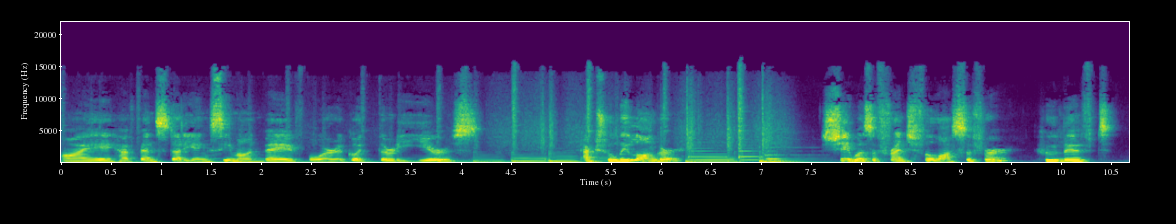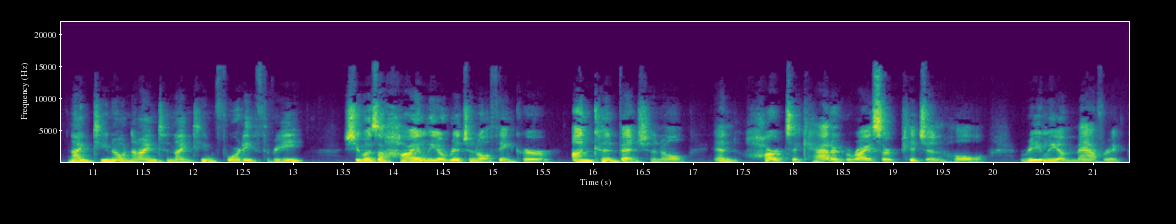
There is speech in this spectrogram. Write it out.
I have been studying Simone Weil for a good 30 years, actually longer. She was a French philosopher who lived 1909 to 1943. She was a highly original thinker, unconventional, and hard to categorize or pigeonhole, really a maverick.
